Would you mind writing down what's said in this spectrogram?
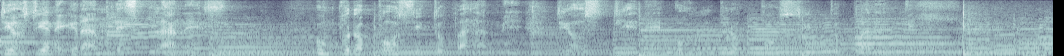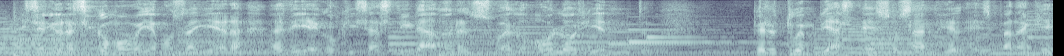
Dios tiene grandes planes, un propósito para mí. Dios tiene un propósito para ti. Señor, así como veíamos ayer a, Diego quizás tirado en el suelo oloriento, pero tú enviaste esos ángeles para que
